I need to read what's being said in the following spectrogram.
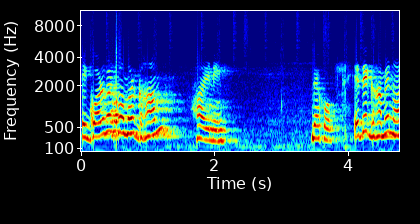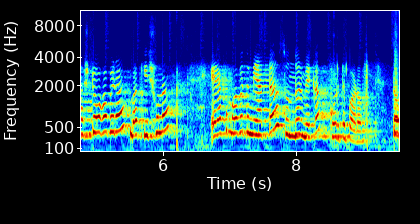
এই গরমে তো আমার ঘাম হয়নি। দেখো, এতে ঘামে নষ্ট হবে না বা কিছু না। এরকমভাবে তুমি একটা সুন্দর মেকআপ করতে পারো। তো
